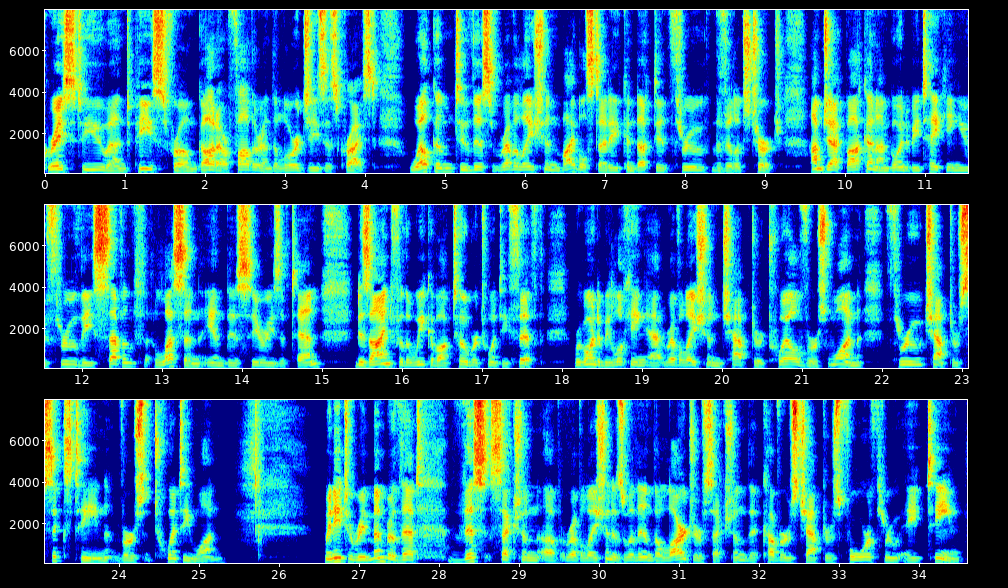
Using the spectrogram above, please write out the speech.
Grace to you and peace from God our Father and the Lord Jesus Christ. Welcome to this Revelation Bible study conducted through the Village Church. I'm Jack Baca, and I'm going to be taking you through the seventh lesson in this series of 10, designed for the week of October 25th. We're going to be looking at Revelation chapter 12, verse 1 through chapter 16, verse 21. We need to remember that this section of Revelation is within the larger section that covers chapters 4 through 18.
